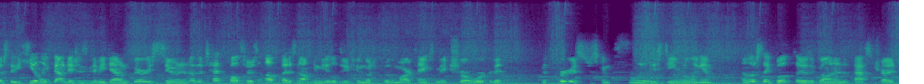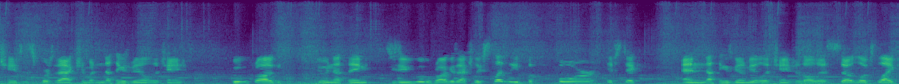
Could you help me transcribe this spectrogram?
Looks like the healing foundation is going to be down very soon. Another Teth Pulsar is up, but it's not going to be able to do too much for the Martanks make short work of it. The Frigger's just completely steamrolling him. And it looks like both players have gone into the past to try to change this course of action, but nothing has been able to change. Google Frog doing nothing. See Google Frog is actually slightly before IphStich, and nothing is going to be able to change with all this. So it looks like,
